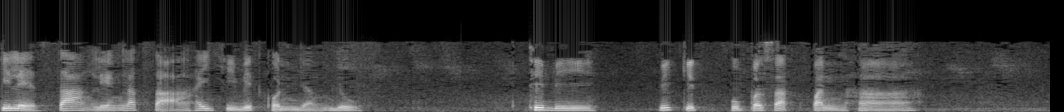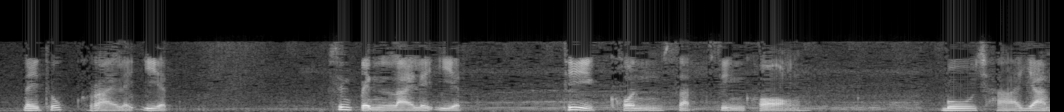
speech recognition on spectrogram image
กิเลสสร้างเลี้ยงรักษาให้ชีวิตคนยังอยู่ ที่มีวิกฤตอุปสรรคปัญหา ในทุกรายละเอียด ซึ่งเป็นรายละเอียดที่คนสัตว์สิ่งของ บูชายัน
